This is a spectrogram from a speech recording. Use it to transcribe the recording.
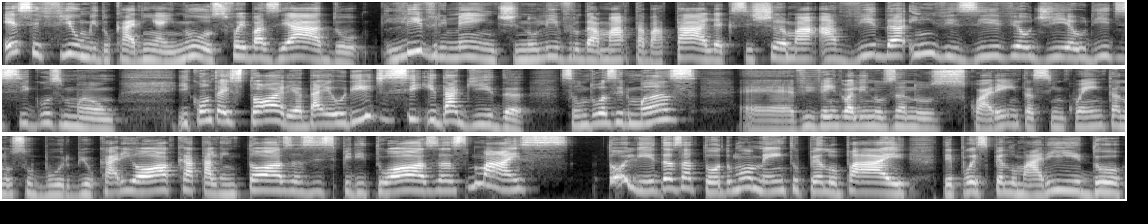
Esse filme do Carinha Inus foi baseado livremente no livro da Marta Batalha, que se chama A Vida Invisível de Eurídice Guzmão. E conta a história da Eurídice e da Guida. São duas irmãs é, vivendo ali nos anos 40, 50, no subúrbio carioca, talentosas, espirituosas, mas tolhidas a todo momento pelo pai, depois pelo marido.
